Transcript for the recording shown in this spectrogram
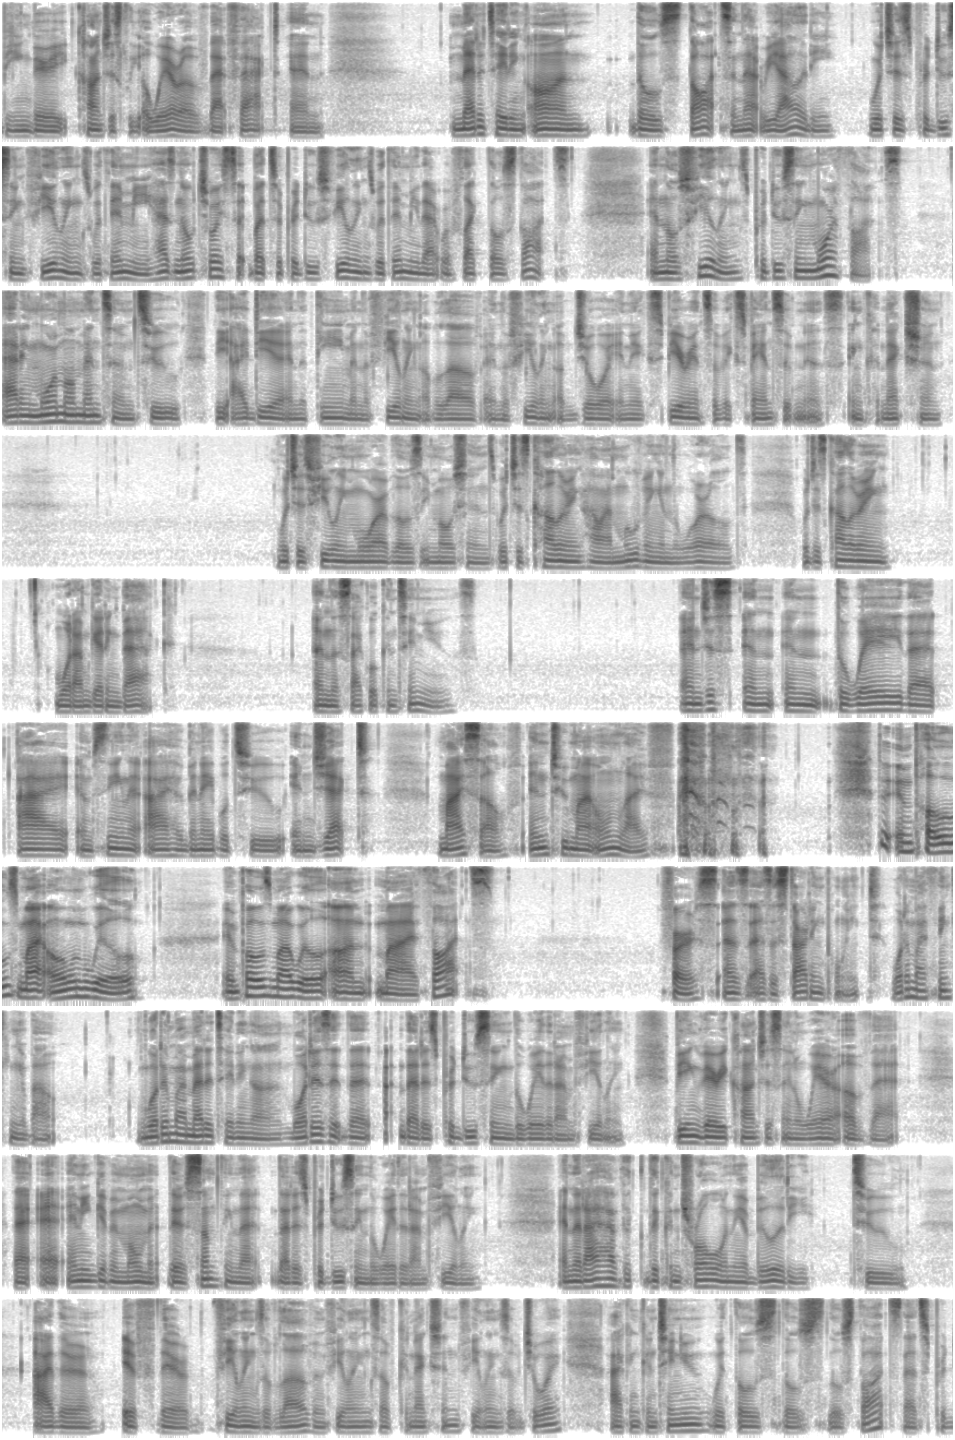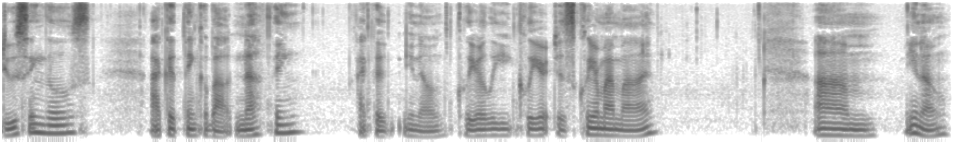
being very consciously aware of that fact and meditating on those thoughts and that reality which is producing feelings within me has no choice but to produce feelings within me that reflect those thoughts. And those feelings producing more thoughts, adding more momentum to the idea and the theme and the feeling of love and the feeling of joy and the experience of expansiveness and connection, which is fueling more of those emotions, which is coloring how I'm moving in the world, which is coloring what I'm getting back. And the cycle continues and just in in the way that I am seeing that I have been able to inject myself into my own life to impose my own will impose my will on my thoughts first as as a starting point what am i thinking about what am I meditating on? What is it that that is producing the way that I'm feeling? Being very conscious and aware of that. That at any given moment there's something that, that is producing the way that I'm feeling. And that I have the, the control and the ability to either if they're feelings of love and feelings of connection, feelings of joy, I can continue with those those those thoughts that's producing those I could think about nothing. I could, you know, clearly clear just clear my mind. Um, you know,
